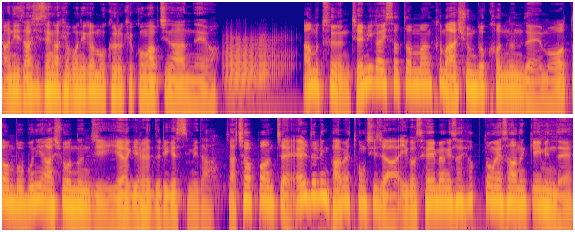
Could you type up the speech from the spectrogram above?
아니 다시 생각해보니까 뭐 그렇게 고맙진 않네요. 아무튼 재미가 있었던 만큼 아쉬움도 컸는데 뭐 어떤 부분이 아쉬웠는지 이야기를 해드리겠습니다. 자 첫 번째 엘들링 밤의 통치자 이거 3명이서 협동해서 하는 게임인데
